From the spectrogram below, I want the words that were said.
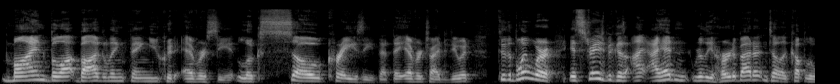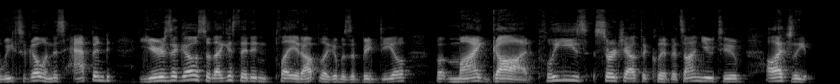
mind-boggling thing you could ever see. It looks so crazy that they ever tried to do it to the point where it's strange because I, I hadn't really heard about it until a couple of weeks ago, and this happened years ago. So I guess they didn't play it up like it was a big deal. But my God, please search out the clip. It's on YouTube. I'll actually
